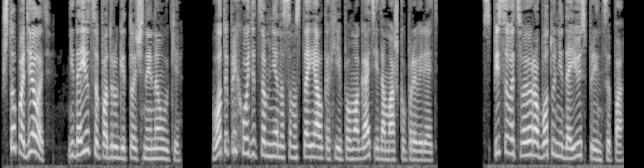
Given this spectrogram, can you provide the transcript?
Что поделать? Не даются подруге точные науки. Вот и приходится мне на самостоялках ей помогать и домашку проверять. Списывать свою работу не даю из принципа.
